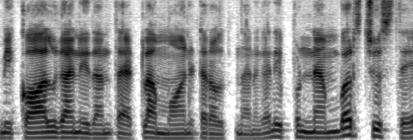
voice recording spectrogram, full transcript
మీ కాల్ కానీ ఇదంతా ఎట్లా మానిటర్ అవుతుందని కానీ ఇప్పుడు నెంబర్స్ చూస్తే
